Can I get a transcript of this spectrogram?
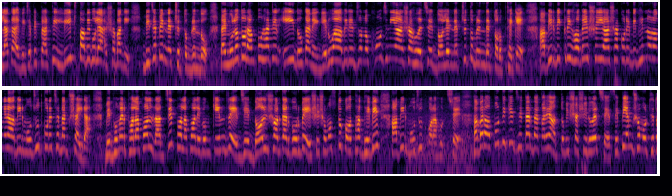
এলাকায় বিজেপি প্রার্থী লিড পাবে বলে আশাবাদী বিজেপির নেতৃত্ববৃন্দ। তাই মূলত রামপুরহাটের এই দোকানে গেরুয়া আবিরের জন্য খোঁজ নিয়ে আসা হয়েছে দলের নেতৃত্ববৃন্দের তরফ থেকে। আবির বিক্রি হবে সেই আশা করে বিভিন্ন রঙের আবির মজুদ করেছে ব্যবসায়ীরা। বীরভূমের ফলাফল, রাজ্যের ফলাফল এবং কেন্দ্রে যে দল সরকার গড়বে, সে সমস্ত কথা ভেবে আবির মজুদ করা হচ্ছে। আবার অপরদিকে জেতার ব্যাপারে আত্মবিশ্বাসী রয়েছে সিপিএম সমর্থিত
